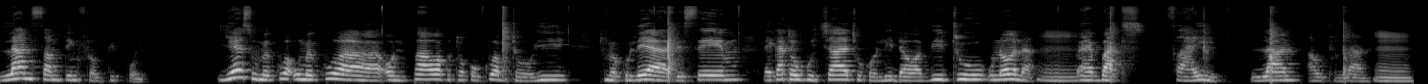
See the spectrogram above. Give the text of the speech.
Learn something from people. Yes umekuwa umekuwa on power kutoka ukiwa mtohii tumekulea the same. Like hata huku church uko leader wa vitu. Unaona? Mm. uh, but sahii learn how to learn. Mm.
